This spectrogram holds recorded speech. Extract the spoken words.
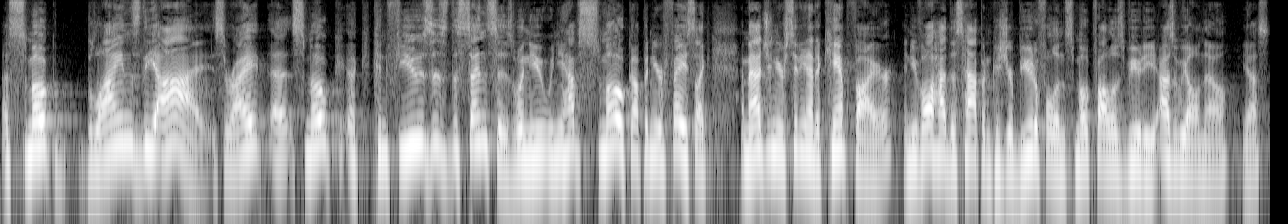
A smoke blinds the eyes, right? Uh, smoke uh, confuses the senses. When you, when you have smoke up in your face, like imagine you're sitting at a campfire, and you've all had this happen because you're beautiful and smoke follows beauty, as we all know, yes?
